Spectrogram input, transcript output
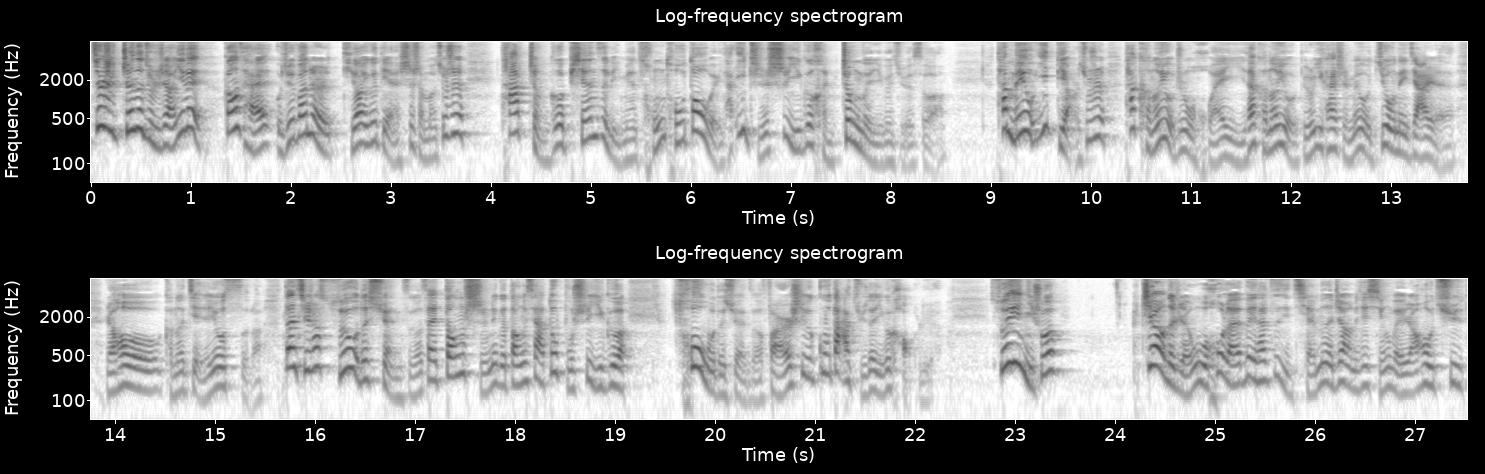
就是真的就是这样。因为刚才我觉得 Wander 提到一个点是什么？就是他整个片子里面从头到尾，他一直是一个很正的一个角色。他没有一点儿，就是他可能有这种怀疑，他可能有，比如一开始没有救那家人，然后可能姐姐又死了，但其实他所有的选择在当时那个当下都不是一个错误的选择，反而是一个顾大局的一个考虑。所以你说这样的人物后来为他自己前面的这样的一些行为，然后去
